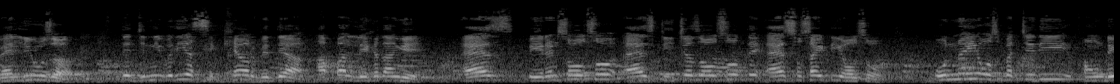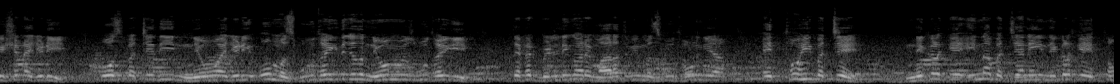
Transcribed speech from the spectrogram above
ਵੈਲਿਊਜ਼ ਤੇ ਜਿੰਨੀ ਵਧੀਆ ਸਿੱਖਿਆ ਔਰ ਵਿਦਿਆ ਆਪਾਂ ਲਿਖ ਦਾਂਗੇ as parents also as teachers also ਤੇ ਐਜ਼ ਸੋਸਾਇਟੀ ਆਲਸੋ ਉਨਾ ਹੀ ਉਸ ਬੱਚੇ ਦੀ ਫਾਊਂਡੇਸ਼ਨ ਹੈ ਜਿਹੜੀ ਉਸ ਬੱਚੇ ਦੀ ਨਿਉ ਹੈ ਜਿਹੜੀ ਉਹ ਮਜ਼ਬੂਤ ਹੋਏਗੀ ਤੇ ਜਦੋਂ ਨਿਉ ਮਜ਼ਬੂਤ ਹੋਏਗੀ ਤੇ ਫਿਰ ਬਿਲਡਿੰਗ ਔਰ ਇਮਾਰਤ ਵੀ ਮਜ਼ਬੂਤ ਹੋਣਗੀਆਂ। ਇੱਥੋਂ ਹੀ ਬੱਚੇ ਨਿਕਲ ਕੇ ਇਹਨਾਂ ਬੱਚਿਆਂ ਨੇ ਨਿਕਲ ਕੇ ਇੱਥੋਂ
